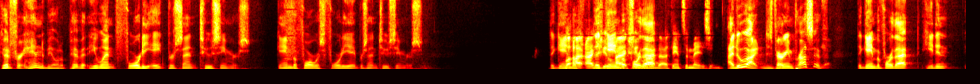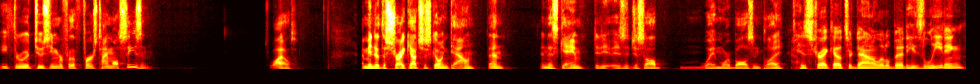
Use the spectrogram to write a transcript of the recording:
Good for him to be able to pivot. He went forty eight percent two seamers. Game before was forty eight percent two seamers. The game, Well, I bef- actually, the game before actually love that, I think it's amazing. I do. I, it's very impressive. Yeah. The game before that, he didn't. He threw a two seamer for the first time all season. It's wild. I mean, are the strikeouts just going down then in this game? Did he, is it just all way more balls in play? His strikeouts are down a little bit. He's leading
